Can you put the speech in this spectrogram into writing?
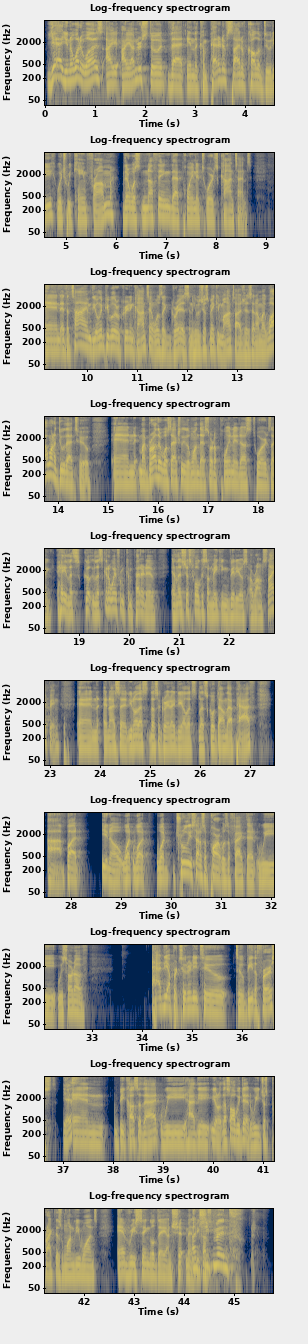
Yeah, you know what it was? I, I understood that in the competitive side of Call of Duty, which we came from, there was nothing that pointed towards content. And at the time, the only people that were creating content was like Grizz, and he was just making montages. And I'm like, well, I want to do that too. And my brother was actually the one that sort of pointed us towards like, hey, let's go, let's get away from competitive and let's just focus on making videos around sniping. And and I said, you know, that's that's a great idea. Let's let's go down that path. Uh, but you know what what what truly set us apart was the fact that we we sort of had the opportunity to to be the first Yes. and because of that we had the you know that's all we did we just practiced 1v1s every single day on shipment because shipment.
